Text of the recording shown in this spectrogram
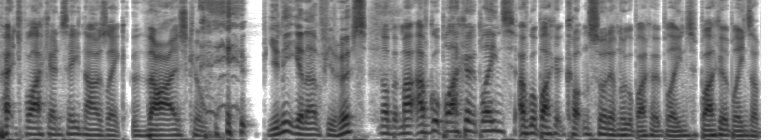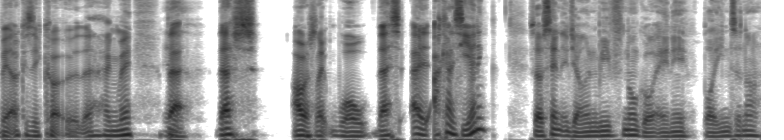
Pitch black inside, and I was like, that is cool. you need to get that for your house. no, but my, I've got blackout blinds. I've got blackout curtains. Sorry, I've not got blackout blinds. Blackout blinds are better because they cut out the hang me. Yeah. But this, I was like, whoa, this, I, I can't see anything. So I sent to John, we've not got any blinds in our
